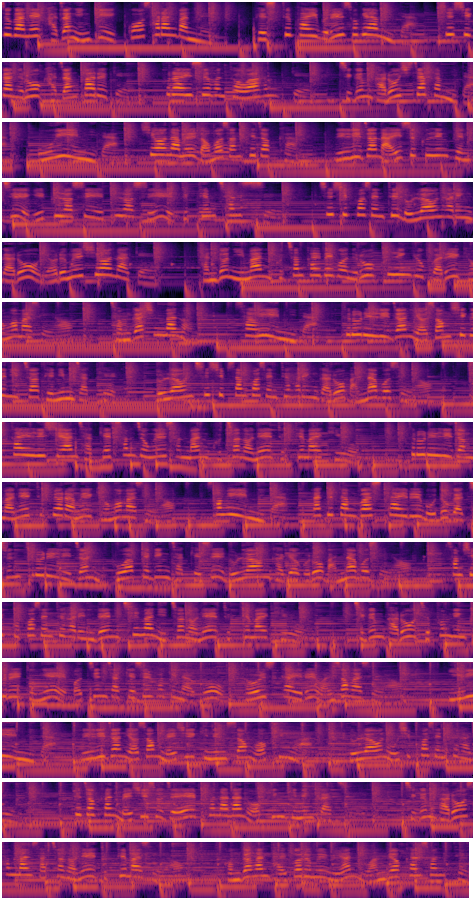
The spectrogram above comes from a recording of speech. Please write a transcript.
주간에 가장 인기 있고 사랑받는 베스트 5를 소개합니다. 실시간으로 가장 빠르게 프라이스 헌터와 함께 지금 바로 시작합니다. 5위입니다. 시원함을 넘어선 쾌적함. 릴리전 아이스 쿨링 팬츠 1 플러스 1 플러스 1 득템 찬스. 70% 놀라운 할인가로 여름을 시원하게. 단돈 29,800원으로 쿨링 효과를 경험하세요. 정가 10만원. 4위입니다. 트루릴리전 여성 시그니처 데님 자켓. 놀라운 73% 할인가로 만나보세요. 스타일리시한 자켓 3종을 39,000원에 득템할 기회. 트루릴리전만의 특별함을 경험하세요. 3위입니다. 따뜻함과 스타일을 모두 갖춘 트루릴리전 보아 패딩 자켓을 놀라운 가격으로 만나보세요. 39% 할인된 72,000원에 득템할 기회. 지금 바로 제품 링크를 통해 멋진 자켓을 확인하고 겨울 스타일을 완성하세요. 2위입니다. 릴리전 여성 매실 기능성 워킹화. 놀라운 50% 할인. 쾌적한 매실 소재의 편안한 워킹 기능까지. 지금 바로 34,000원에 득템하세요. 건강한 발걸음을 위한 완벽한 선택.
